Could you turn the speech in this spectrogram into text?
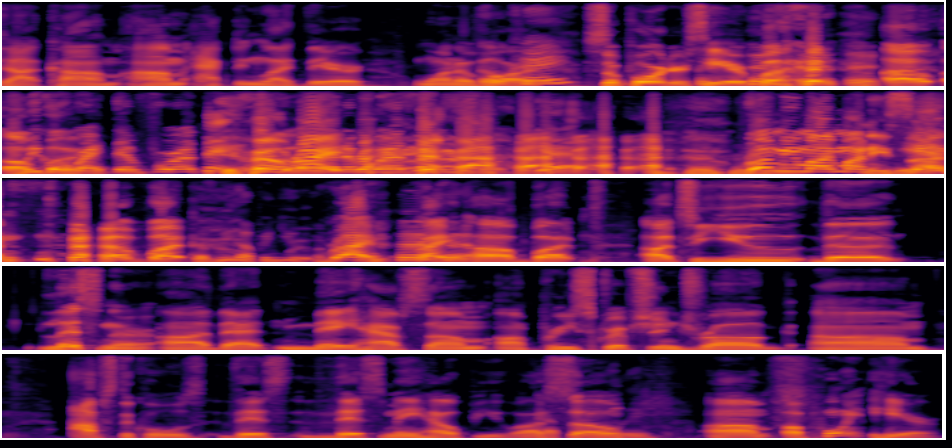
costplusdrugs.com. I'm acting like they're one of Okay. our supporters here, but uh, uh, we but- write them for a thing. Right, for a thing. Yeah, Run me my money, son. but because we helping you. right, right. Uh, but uh, to you, the listener uh, that may have some uh, prescription drug um, obstacles, this this may help you. Uh, so, um, a point here.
